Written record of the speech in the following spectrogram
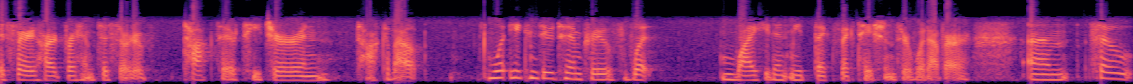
it's very hard for him to sort of talk to a teacher and talk about what he can do to improve what why he didn't meet the expectations or whatever. Um, so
